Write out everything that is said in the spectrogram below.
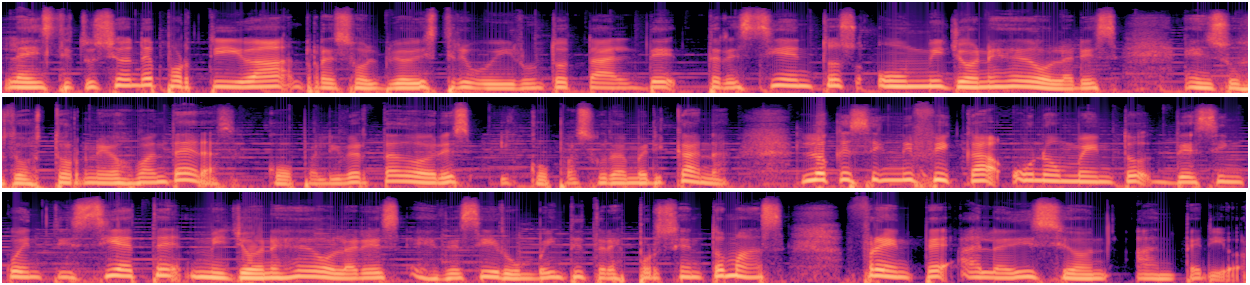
La institución deportiva resolvió distribuir un total de 301 millones de dólares en sus dos torneos banderas, Copa Libertadores y Copa Suramericana, lo que significa un aumento de 57 millones de dólares, es decir, un 23% más frente a la edición anterior.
